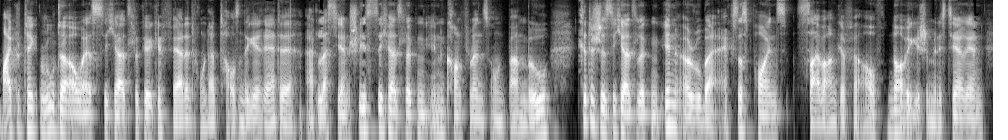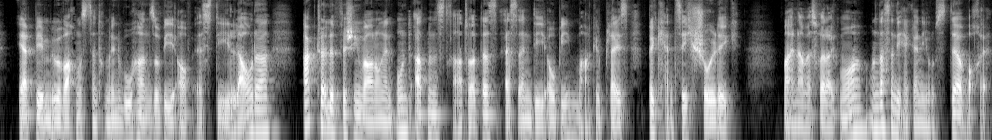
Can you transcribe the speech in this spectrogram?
Microtik Router OS Sicherheitslücke gefährdet hunderttausende Geräte. Atlassian schließt Sicherheitslücken in Confluence und Bamboo. Kritische Sicherheitslücken in Aruba Access Points. Cyberangriffe auf norwegische Ministerien. Erdbebenüberwachungszentrum in Wuhan sowie auf SD Lauda. Aktuelle Phishing-Warnungen und Administrator des SNDOB Marketplace bekennt sich schuldig. Mein Name ist Frederik Mohr und das sind die Hacker News der Woche.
